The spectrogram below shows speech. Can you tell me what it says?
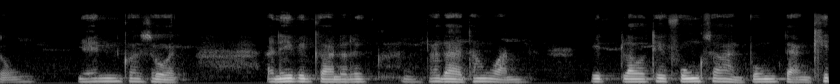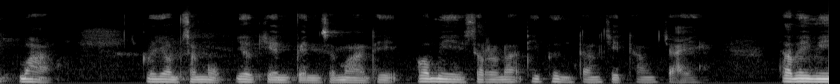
สงฆ์เย็นก็สวด อันนี้เป็นการระลึกถ้าได้ทั้งวันจิตเราที่ฟุ้งซ่านปรุงแต่งคิดมาก ก็ย่อมสงบเยือกเย็นเป็นสมาธิ เพราะมีสรณะที่พึ่งทางจิตทางใจ ถ้าไม่มี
